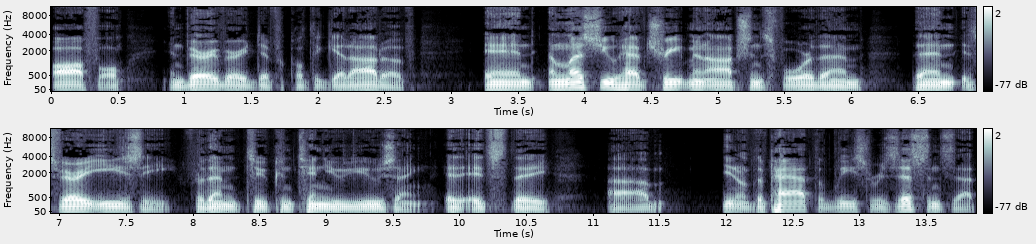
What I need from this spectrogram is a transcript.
awful and very very difficult to get out of. And unless you have treatment options for them then it's very easy for them to continue using. It, it's the um, you know the path of least resistance at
